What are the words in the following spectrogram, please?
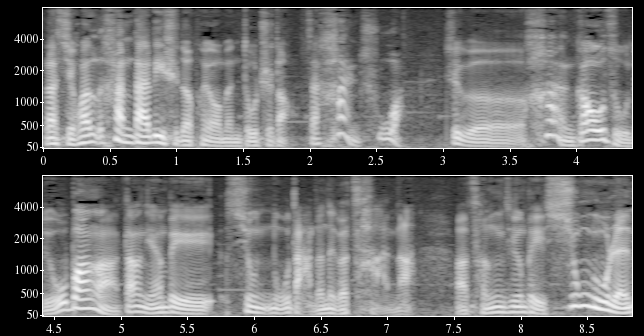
那喜欢汉代历史的朋友们都知道，在汉初啊，这个汉高祖刘邦啊，当年被匈奴打的那个惨呐。啊，曾经被匈奴人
